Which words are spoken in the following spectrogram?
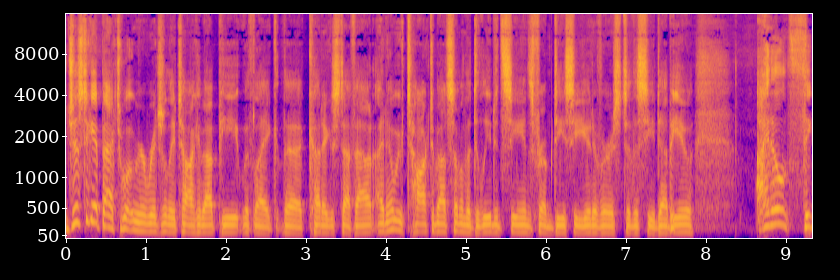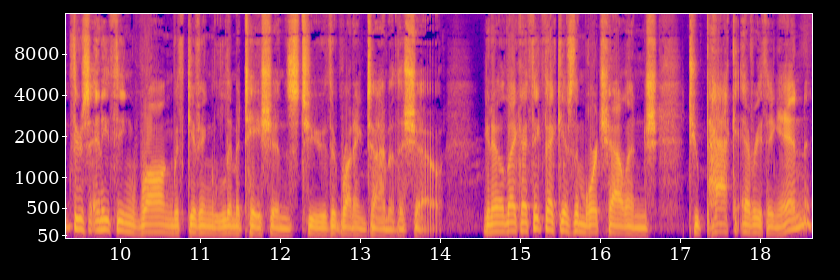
just to get back to what we were originally talking about, Pete, with like the cutting stuff out. I know we've talked about some of the deleted scenes from DC Universe to the CW. I don't think there's anything wrong with giving limitations to the running time of the show. You know, like I think that gives them more challenge to pack everything in.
